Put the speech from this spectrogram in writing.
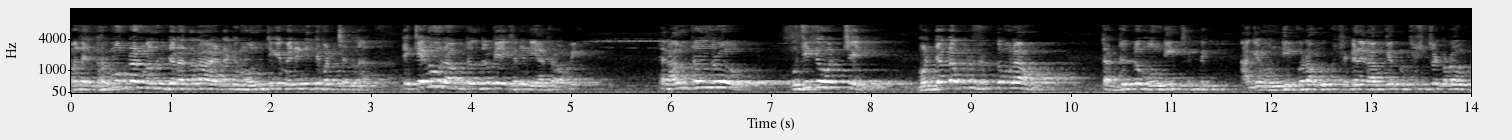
মানে ধর্মপ্রাণ মানুষ যারা, তারা এটাকে মন থেকে মেনে নিতে পারছেন না। যে কেন রামচন্দ্রকে এখানে নিয়ে আসা হবে? রামচন্দ্র পূজিত হচ্ছে মর্যাদা পুরুষোত্তম রাম। তার জন্য মন্দির থাকবে। আগে মন্দির করা হোক, সেখানে রামকে প্রতিষ্ঠা করা হোক।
